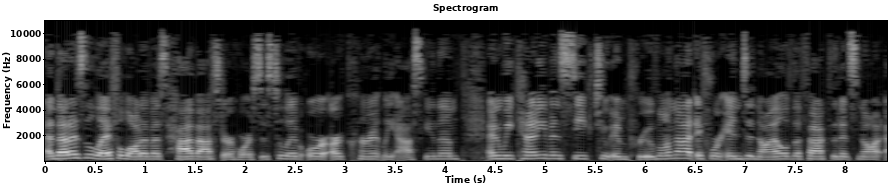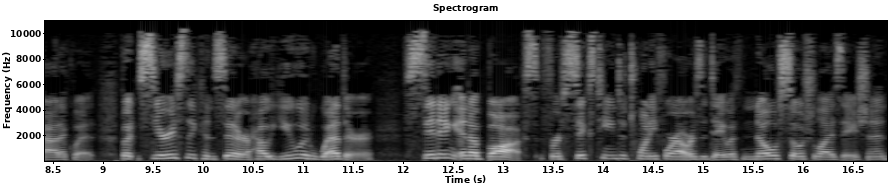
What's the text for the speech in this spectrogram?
And that is the life a lot of us have asked our horses to live or are currently asking them. And we can't even seek to improve on that if we're in denial of the fact that it's not adequate. But seriously consider how you would weather sitting in a box for 16 to 24 hours a day with no socialization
